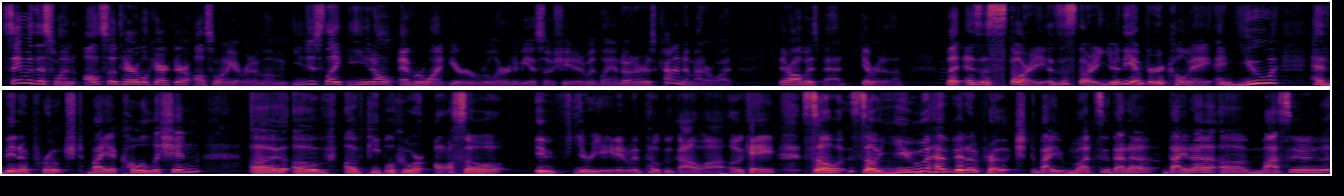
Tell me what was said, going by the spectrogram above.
Same with this one, also terrible character, also want to get rid of them. You just like you don't ever want your ruler to be associated with landowners, kind of no matter what. They're always bad. Get rid of them. But as a story, as a story, you're the Emperor Komei, and you have been approached by a coalition uh, of of people who are also infuriated with Tokugawa. Okay, so so you have been approached by Matsudara Daira uh, Masu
